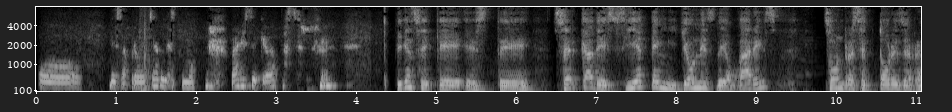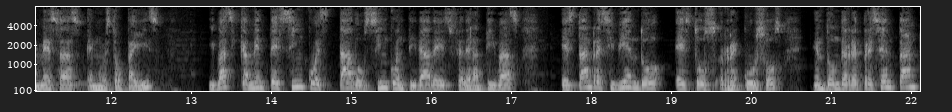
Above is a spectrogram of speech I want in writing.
o desaprovecharlas, como parece que va a pasar. Fíjense que este, cerca de 7 millones de hogares son receptores de remesas en nuestro país y básicamente cinco estados, cinco entidades federativas están recibiendo estos recursos en donde representan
